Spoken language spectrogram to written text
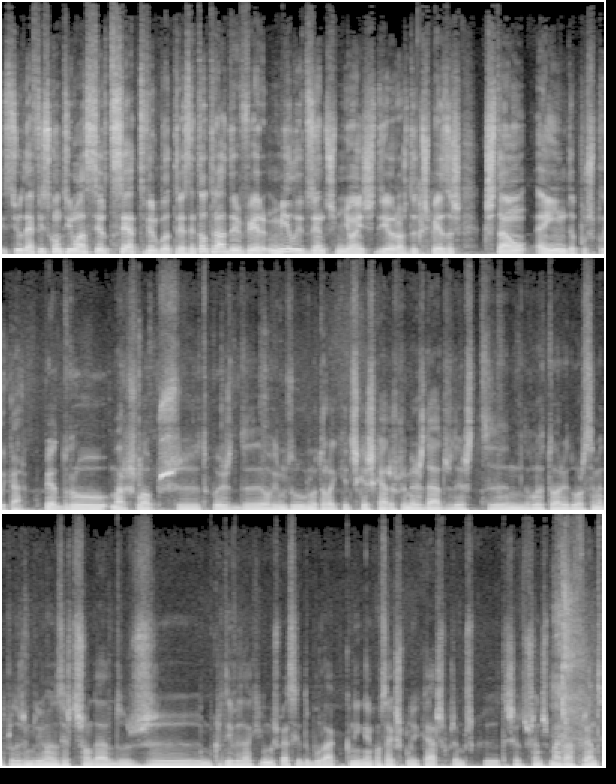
e se o déficit continua a ser de 7,3. Então terá de haver 1.200 milhões de euros de despesas que estão ainda por explicar. Pedro Marcos Lopes, depois de ouvirmos o Hugo Notel aqui descascar os primeiros dados deste relatório do Orçamento para 2011, estes são dados uh, credíveis. Há aqui uma espécie de buraco que ninguém consegue explicar. Esperemos que Teixeira dos Santos mais à frente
